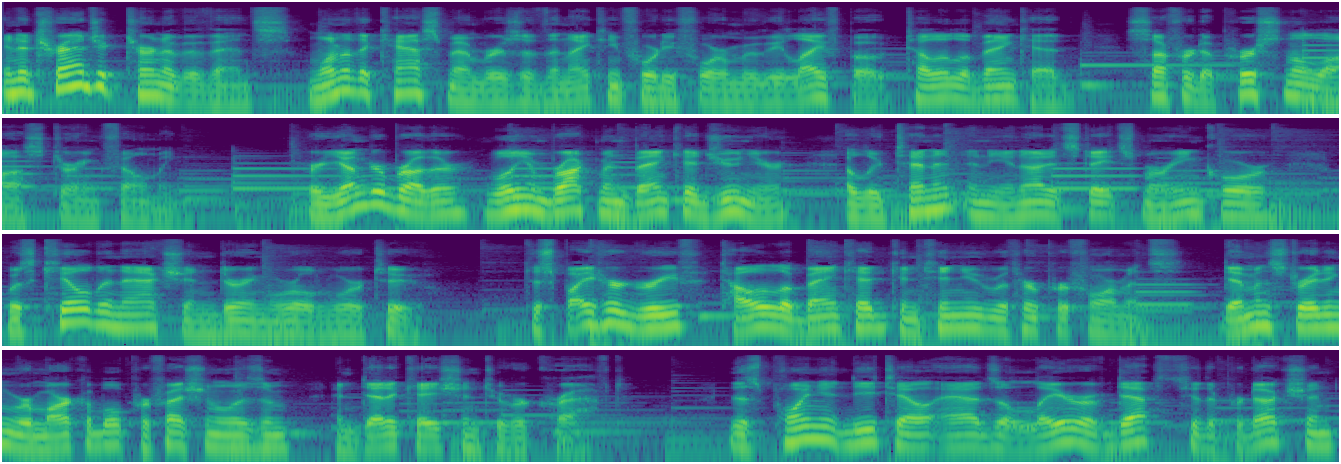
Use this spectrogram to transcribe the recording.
In a tragic turn of events, one of the cast members of the 1944 movie Lifeboat, Tallulah Bankhead, suffered a personal loss during filming. Her younger brother, William Brockman Bankhead Jr., a lieutenant in the United States Marine Corps, was killed in action during World War II. Despite her grief, Tallulah Bankhead continued with her performance, demonstrating remarkable professionalism and dedication to her craft. This poignant detail adds a layer of depth to the production,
